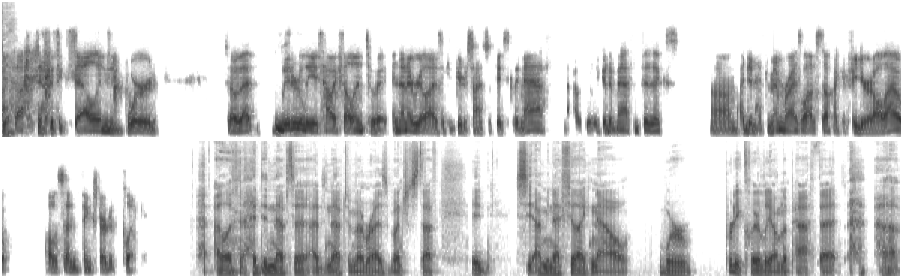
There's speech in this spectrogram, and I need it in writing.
Yeah. I thought it was Excel and Word. So that literally is how I fell into it. And then I realized that computer science was basically math. I was really good at math and physics. Um, I didn't have to memorize a lot of stuff. I could figure it all out. All of a sudden, things started to click. I love. That. I didn't have to. I didn't have to memorize a bunch of stuff. It. See, I mean, I feel like now we're pretty clearly on the path that uh,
